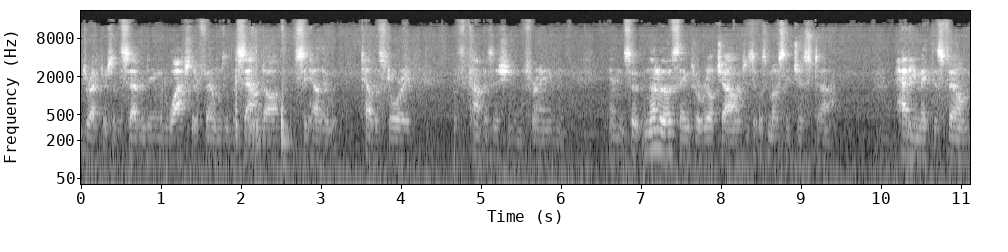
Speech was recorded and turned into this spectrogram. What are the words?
directors of the 70s and would watch their films with the sound off and see how they would tell the story with the composition and the frame. And, and so none of those things were real challenges. It was mostly just uh, how do you make this film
